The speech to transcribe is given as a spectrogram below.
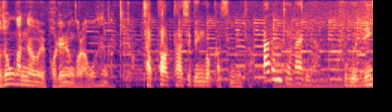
고정관념을 버리는 거라고 생각해요. 잡학다식인 것 같습니다. 빠른 개발이요. 구글링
